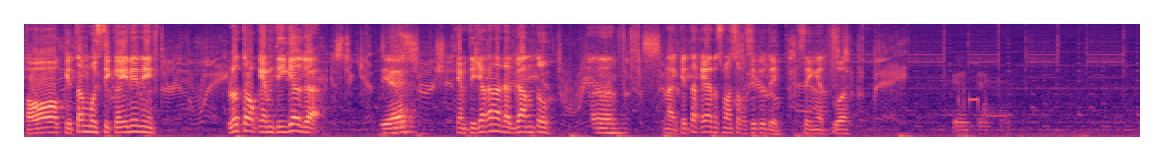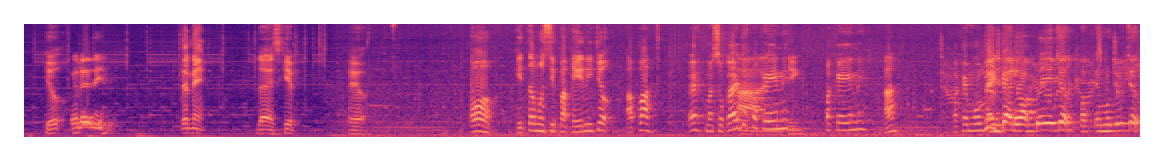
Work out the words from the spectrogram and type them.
Oh, kita mesti ke ini nih. Lo tau camp 3 gak? Iya. Camp 3 kan ada gang tuh. Ah, Nah, kita kayak harus masuk ke situ deh. Seingat gua. Oke oke. Yuk, Udah nih. Dan nih. udah escape. Ayo. Oh, kita mesti pakai ini, Cok. Apa? Eh, masuk aja pakai ini. Pakai ini. Hah? Pakai mobil. nggak ada waktunya, Cok. Pakai mobil, Cok.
